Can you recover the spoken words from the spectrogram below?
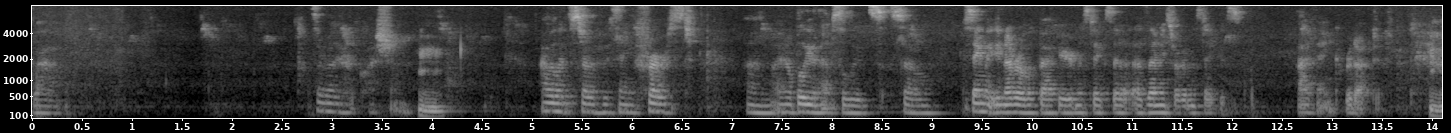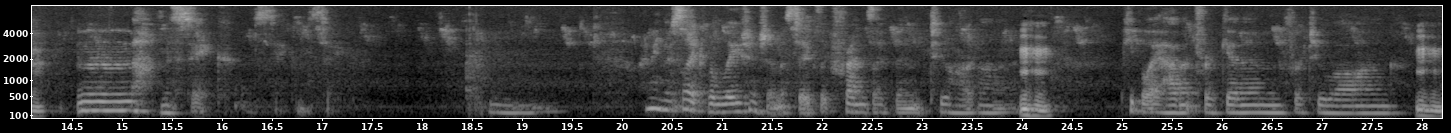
Wow. That's a really hard question. Mm. I would like to start by saying first, um, I don't believe in absolutes, so saying that you never look back at your mistakes as any sort of mistake is, I think, reductive. Mhm. Mm, mistake, mistake, mistake. Hmm. I mean, there's like relationship mistakes, like friends I've been too hard on, hmm people I haven't forgiven for too long, hmm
